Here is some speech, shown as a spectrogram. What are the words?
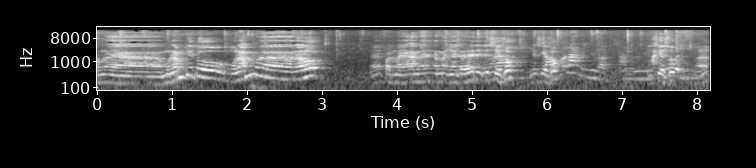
Xong rồi à, một nắm tía tô, một nắm uh, lá lốt. Đấy, phần mày ăn đấy, ăn mạnh nhà cho hết đi, để xìa xúc, để xìa xúc. Làm Để xìa xúc. Đấy,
